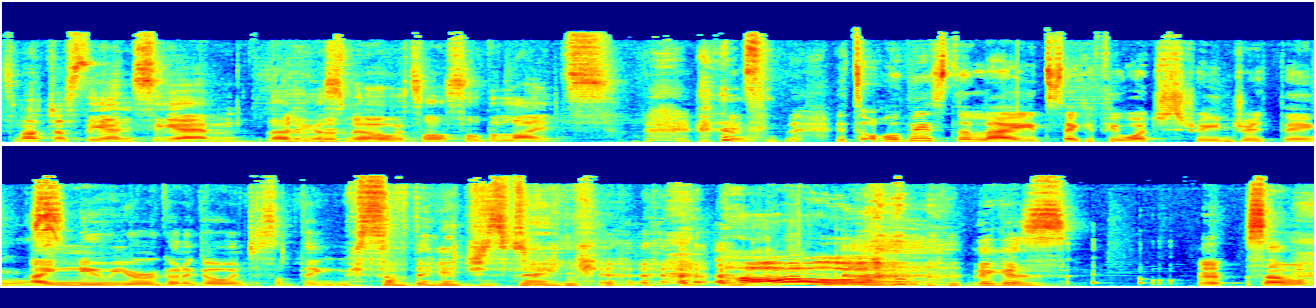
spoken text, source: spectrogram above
It's not just the NCM letting us know, it's also the lights. it's always the lights. Like if you watch Stranger Things. I knew you were going to go into something something interesting. how? because so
